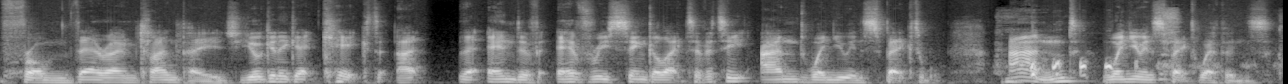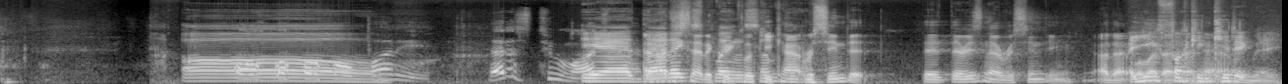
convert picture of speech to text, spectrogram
from their own clan page, you're going to get kicked at the end of every single activity and when you inspect and when you inspect weapons. Oh, Oh, buddy, that is too much. Yeah, man. And I that just had a quick explains look. You can't rescind it. There, there is no rescinding. I don't. Are well, you don't fucking how. kidding me?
